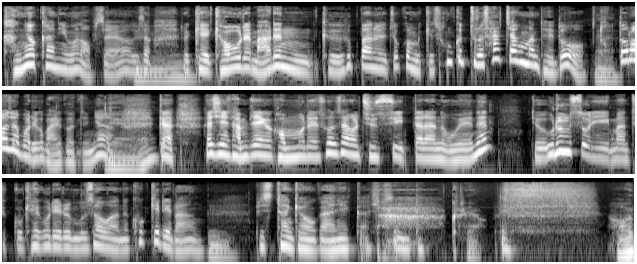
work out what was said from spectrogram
강력한 힘은 없어요. 그래서 음. 이렇게 겨울에 마른 그 흙반 을 조금 이렇게 손끝으로 살짝만 대도 네. 톡 떨어져 버리고 말거든요. 예. 그러니까 사실 담쟁이가 건물에 손상을 줄 수 있다라는 오해는 그 울음소리만 듣고 개구리를 무서워하는 코끼리랑 음. 비슷한 경우가 아닐까 싶습니다. 아, 그래요. 네. 어,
